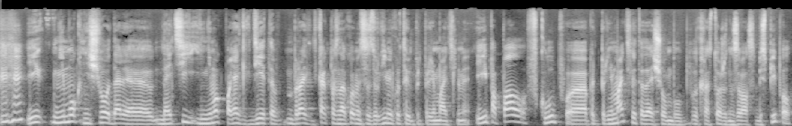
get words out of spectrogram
угу. и не мог ничего далее найти, и не мог понять, где это брать, как познакомиться с другими крутыми предпринимателями. И попал в клуб э, предпринимателей, тогда еще он был, как раз тоже назывался Без People.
